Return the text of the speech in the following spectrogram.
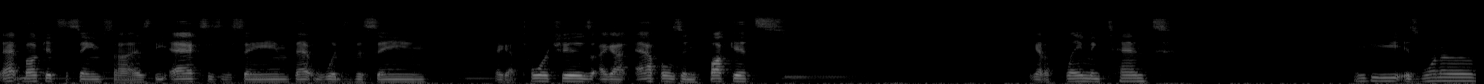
That bucket's the same size. The axe is the same. That wood's the same. I got torches. I got apples in buckets. I got a flaming tent. Maybe is one of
